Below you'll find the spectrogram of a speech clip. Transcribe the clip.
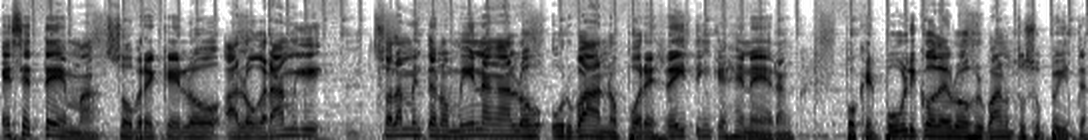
ese tema sobre que lo, a los Grammy solamente nominan a los urbanos por el rating que generan, porque el público de los urbanos tú supiste.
